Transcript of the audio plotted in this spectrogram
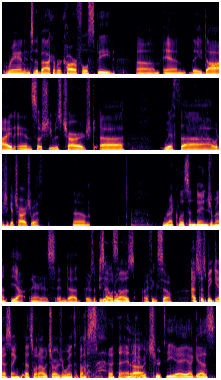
ran into the back of her car full speed. Um, and they died. And so she was charged uh, with uh, what did she get charged with? Um, Reckless endangerment. yeah, there it is. And uh, there's a Is that what it was? I think so. That's just me guessing. That's what I would charge her with if I was an Uh, amateur DA, I guess.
